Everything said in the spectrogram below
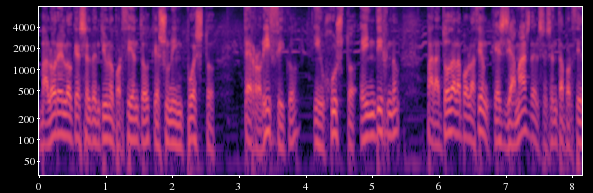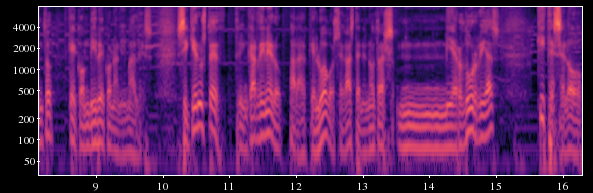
valore lo que es el 21%, que es un impuesto terrorífico, injusto e indigno para toda la población, que es ya más del 60% que convive con animales. Si quiere usted trincar dinero para que luego se gasten en otras mierdurrias, quíteselo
